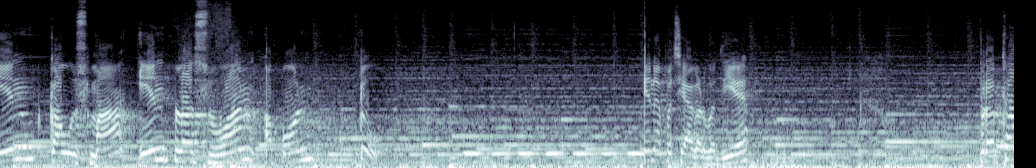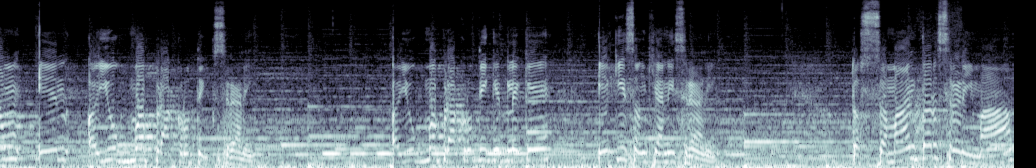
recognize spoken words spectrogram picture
એન કૌંસમાં N plus one upon two એના પછી આગળ વધીએ. પ્રથમ એન અયુગ્મ પ્રાકૃતિક શ્રેણી. અયુગ્મ પ્રાકૃતિક એટલે કે એકી સંખ્યાની શ્રેણી. તો સમાંતર શ્રેણીમાં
